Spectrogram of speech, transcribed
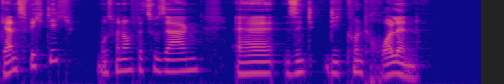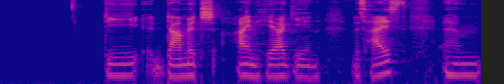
ganz wichtig, muss man auch dazu sagen, äh, sind die Kontrollen, die damit einhergehen. Das heißt, ähm,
